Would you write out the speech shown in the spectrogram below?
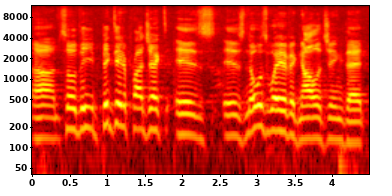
Um, so the Big Data Project is, is NOAA's way of acknowledging that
